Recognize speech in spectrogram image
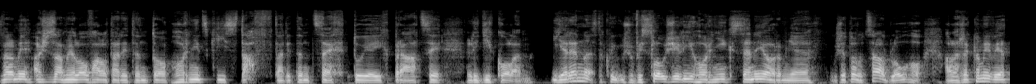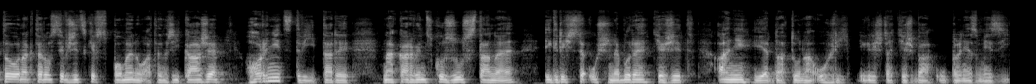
velmi až zamiloval tady tento hornický stav, tady ten cech, tu jejich práci, lidi kolem. Jeden takový už vysloužilý horník senior mě, už je to docela dlouho, ale řekl mi větu, na kterou si vždycky vzpomenu a ten říká, že hornictví tady na Karvinsku zůstane, i když se už nebude těžit ani jedna tu na uhlí, i když ta těžba úplně zmizí.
